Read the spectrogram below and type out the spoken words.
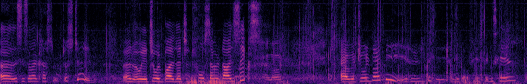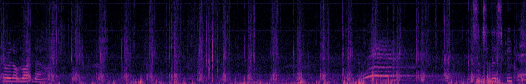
Uh, this is the Lancaster Just Jane. And we are joined by Legend 4796. Hello. And we're joined by me, who's busy. And we've got a few things here going on right now. Listen to this, people.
